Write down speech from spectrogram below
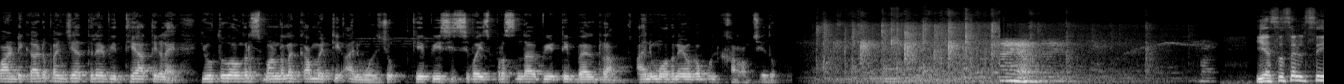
പാണ്ടിക്കാട് പഞ്ചായത്തിലെ വിദ്യാർത്ഥികളെ യൂത്ത് കോൺഗ്രസ് മണ്ഡലം കമ്മിറ്റി അനുമോദിച്ചു. K P C C vice president V T Balram അനുമോദന യോഗം ഉദ്ഘാടനം ചെയ്തു. S S L C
